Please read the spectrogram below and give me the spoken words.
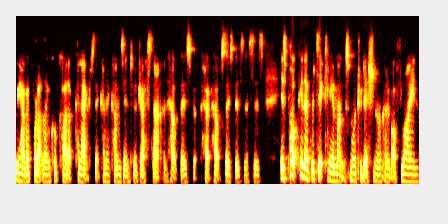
we have a product line called Card Up Collect that kind of comes in to address that and help those helps those businesses. It's popular particularly amongst more traditional kind of offline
